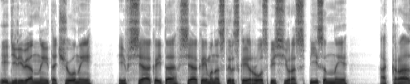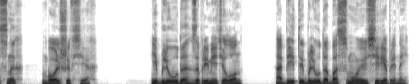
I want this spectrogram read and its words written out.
и деревянные точеные, и всякой-то, всякой монастырской росписью расписанные, а красных больше всех. И блюдо, заприметил он, обиты блюдо басмою серебряной,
